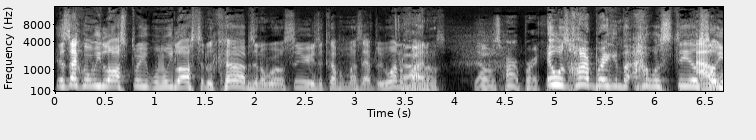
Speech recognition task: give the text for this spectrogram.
It's like when we lost three when we lost to the Cubs in the World Series a couple months after we won the Oh. finals. That was heartbreaking. It was heartbreaking, but I was still I so was-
